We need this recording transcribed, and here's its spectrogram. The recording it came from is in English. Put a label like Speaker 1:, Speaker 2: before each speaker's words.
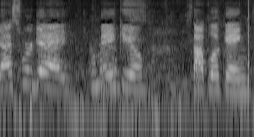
Speaker 1: Yes, we're gay.
Speaker 2: Oh
Speaker 1: Thank
Speaker 2: God,
Speaker 1: you. Stop looking.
